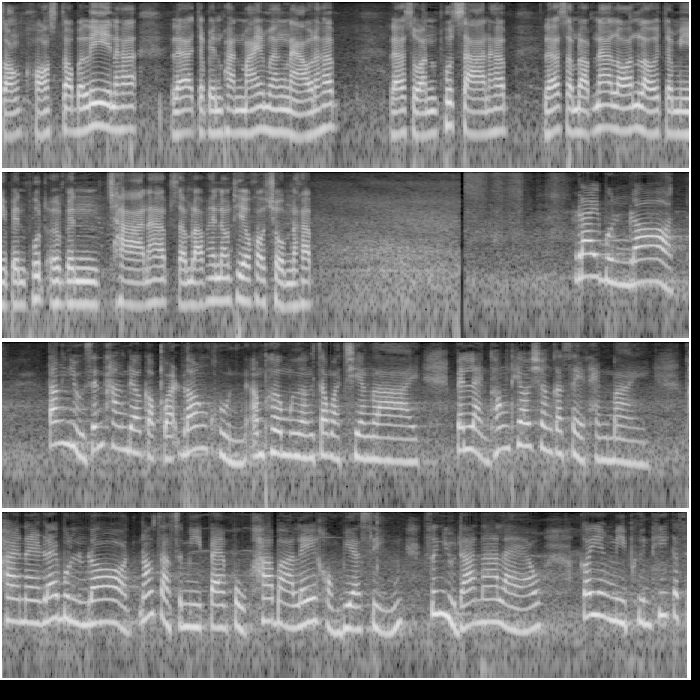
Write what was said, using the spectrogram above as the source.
สองของสตรอเบอรี่นะครับและจะเป็นพันไม้เมืองหนาวนะครับ และสวนพุทรานะครับ แล้วสำหรับหน้าร้อนเราจะมีเป็นพุทเอ่อเป็นชานะครับสำหรับให้นักท่องเที่ยวเข้าชมนะครับ ไร่บุญรอด ตั้งอยู่เส้นทางเดียวกับวัดร่องขุน อำเภอเมืองจังหวัดเชียงราย เป็นแหล่งท่องเที่ยวเชิงเกษตรแห่งใหม่ ภายในไร่บุญรอด นอกจากจะมีแปลงปลูกข้าวบาเล่ของเบียร์สิงห์ซึ่งอยู่ด้านหน้าแล้ว ก็ยังมีพื้นที่เกษ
